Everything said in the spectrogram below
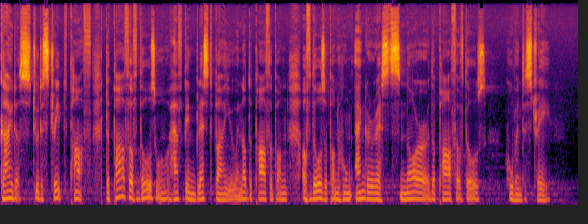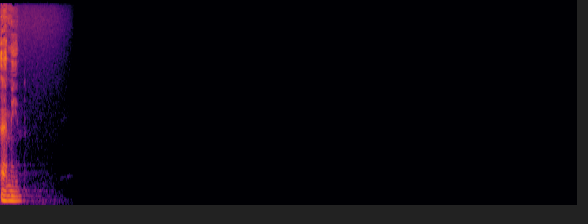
Guide us to the straight path, the path of those who have been blessed by you, and not the path upon, of those upon whom anger rests, nor the path of those who went astray. Amen.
